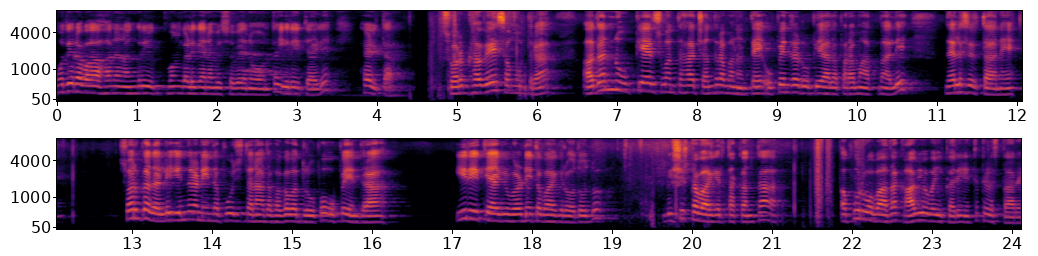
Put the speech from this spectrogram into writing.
ಮುದಿರ ವಾಹನ ನಂಗ್ರಿ ಯುಗ್ಮಂಗಳಿಗೆ ನಮಿಸುವೆನು ಅಂತ ಈ ರೀತಿಯಾಗಿ ಹೇಳ್ತಾರೆ. ಸ್ವರ್ಗವೇ ಸಮುದ್ರ. ಅದನ್ನು ಉಕ್ಕೇರಿಸುವಂತಹ ಚಂದ್ರಮನಂತೆ ಉಪೇಂದ್ರ ರೂಪಿಯಾದ ಪರಮಾತ್ಮ ಅಲ್ಲಿ ನೆಲೆಸಿರ್ತಾನೆ. ಸ್ವರ್ಗದಲ್ಲಿ ಇಂದ್ರನಿಂದ ಪೂಜಿತನಾದ ಭಗವದ್ ರೂಪ ಉಪೇಂದ್ರ. ಈ ರೀತಿಯಾಗಿ ವರ್ಣಿತವಾಗಿರೋದೊಂದು ವಿಶಿಷ್ಟವಾಗಿರ್ತಕ್ಕಂಥ ಅಪೂರ್ವವಾದ ಕಾವ್ಯವೈಖರಿ ಅಂತ ತಿಳಿಸ್ತಾರೆ.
